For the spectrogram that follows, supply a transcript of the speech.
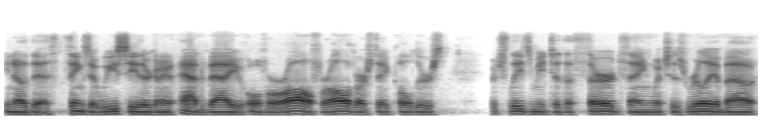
you know the things that we see, they're going to add value overall for all of our stakeholders. Which leads me to the third thing, which is really about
